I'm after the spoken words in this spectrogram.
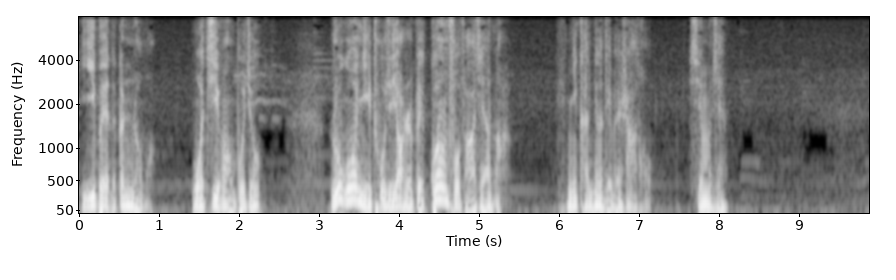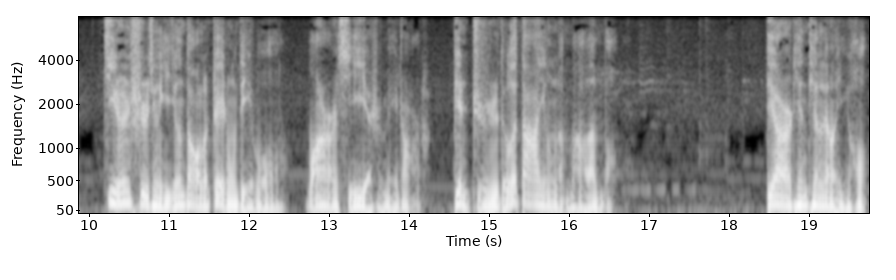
一辈子跟着我，我既往不咎。如果你出去要是被官府发现了，你肯定得被杀头，信不信？”既然事情已经到了这种地步，王二喜也是没招了，便只得答应了马万宝。第二天天亮以后，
